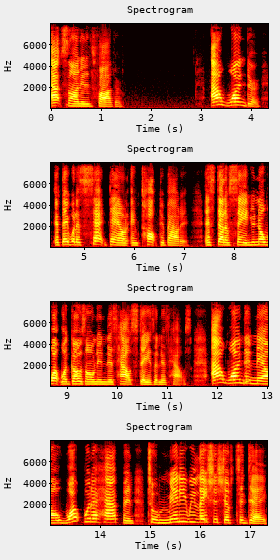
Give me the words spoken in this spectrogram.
Absalom and his father? I wonder if they would have sat down and talked about it instead of saying, you know what, what goes on in this house stays in this house. I wonder now what would have happened to many relationships today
